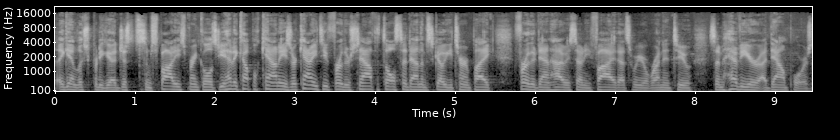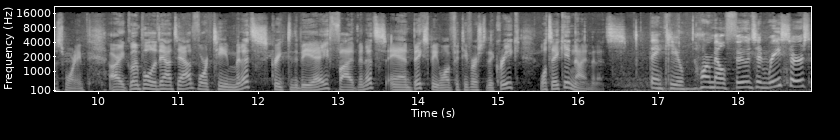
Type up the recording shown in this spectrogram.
again, looks pretty good. Just some spotty sprinkles. You had a couple counties or county two further south. It's also down the Muskogee Turnpike, further down Highway 75. That's where you'll run into some heavier uh, downpours this morning. All right, Glenpool to downtown, 14 minutes. Creek to the BA, 5 minutes. And Bixby, 151st to the Creek, will take you 9 minutes. Thank you. Hormel Foods and Reasor's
